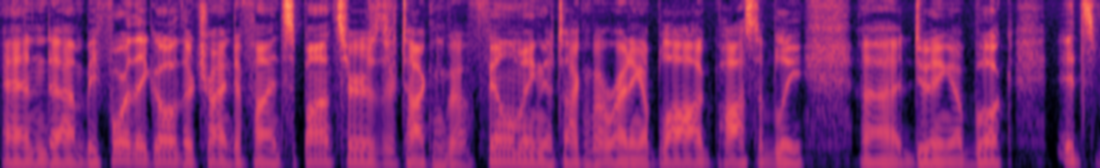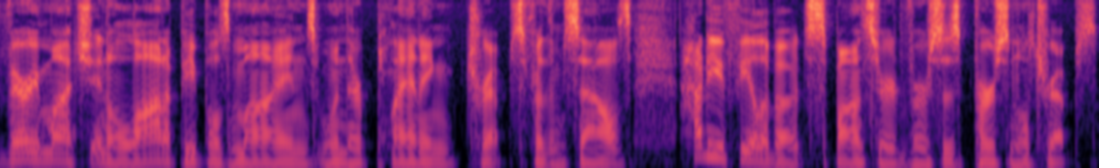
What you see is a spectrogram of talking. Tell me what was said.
And um, before they go they're trying to find sponsors. They're talking about filming. They're talking about writing a blog possibly uh, doing a book. It's very much in a lot of people's minds when they're planning trips for themselves. How do you feel about sponsored versus personal trips?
